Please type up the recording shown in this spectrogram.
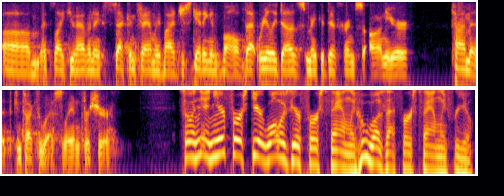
Um, it's like you having a second family by just getting involved. That really does make a difference on your time at Kentucky Wesleyan for sure. So, in, in your first year, what was your first family? Who was that first family for you?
